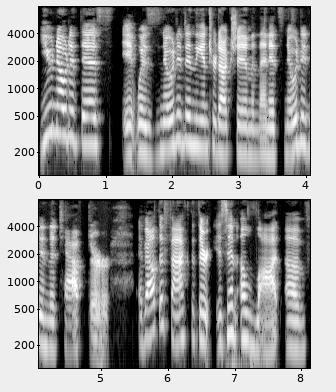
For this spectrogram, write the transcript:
you noted this it was noted in the introduction and then it's noted in the chapter about the fact that there isn't a lot of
